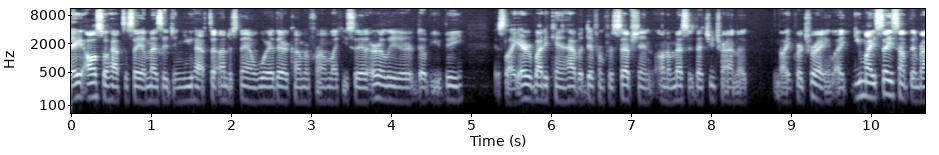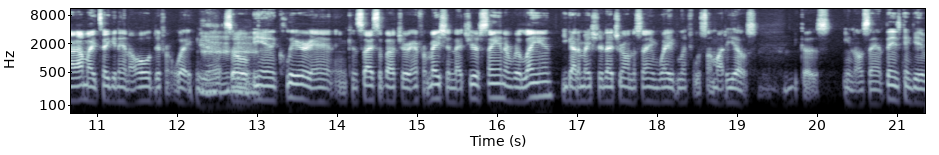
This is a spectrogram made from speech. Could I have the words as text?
they also have to say a message and you have to understand where they're coming from. Like you said earlier wb it's like everybody can have a different perception on a message that you're trying to like portray. Like you might say something but i might take it in a whole different way. Yeah. so being clear and, and concise about your information that you're saying and relaying you got to make sure that you're on the same wavelength with somebody else. Because you know I'm saying things can get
